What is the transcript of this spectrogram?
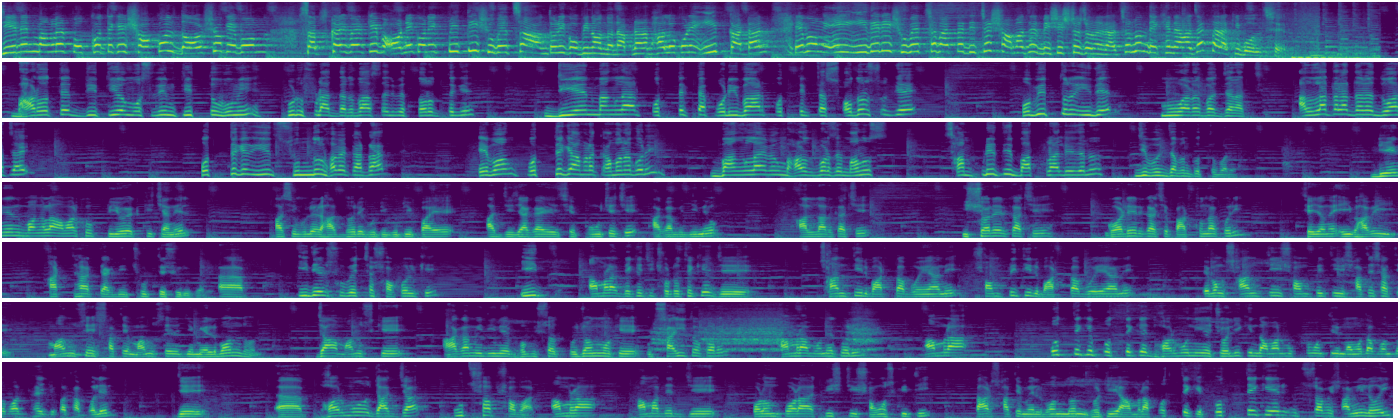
জেএনএন বাংলার পক্ষ থেকে সকল দর্শক এবং সাবস্ক্রাইবারকে অনেক অনেক প্রীতি, শুভেচ্ছা, আন্তরিক অভিনন্দন। আপনারা ভালো করে ঈদ কাটান এবং এই ঈদেরই শুভেচ্ছা বার্তা দিচ্ছে সমাজের বিশিষ্টজনেরা চলুন দেখে নেওয়া যাক তারা কি বলছে। ভারতের দ্বিতীয় মুসলিম তীর্থভূমি ফুরফুরা দরবার শরীফের তরফ থেকে ডিএন বাংলার প্রত্যেকটা পরিবার, প্রত্যেকটা সদস্যকে পবিত্র ঈদের মুবারকবাদ জানাচ্ছি। আল্লাহ তালা দ্বারা দোয়া চাই প্রত্যেকের ঈদ সুন্দরভাবে কাটাক এবং প্রত্যেকে আমরা কামনা করি বাংলা এবং ভারতবর্ষের মানুষ সাম্প্রীতি বার্তা নিয়ে যেন জীবনযাপন করতে পারে। ডিএনএন বাংলা আমার খুব প্রিয় একটি চ্যানেল। হাসিবুলের হাত ধরে গুটি গুটি পায়ে আজ যে জায়গায় এসে পৌঁছেছে আগামী দিনেও আল্লাহর কাছে ঈশ্বরের কাছে গডের কাছে প্রার্থনা করি সে যেন এইভাবেই হাঁটতে হাঁটতে একদিন ছুটতে শুরু করে। ঈদের শুভেচ্ছা সকলকে। ঈদ আমরা দেখেছি ছোট থেকে যে শান্তির বার্তা বয়ে আনে, সম্প্রীতির বার্তা বয়ে আনে এবং শান্তি, সম্প্রীতির সাথে সাথে মানুষের সাথে মানুষের যে মেলবন্ধন, যা মানুষকে আগামী দিনের ভবিষ্যৎ প্রজন্মকে উৎসাহিত করে। আমরা মনে করি, আমরা প্রত্যেকে প্রত্যেকে ধর্ম নিয়ে চলি, কিন্তু আমার মুখ্যমন্ত্রী মমতা বন্দ্যোপাধ্যায় যে কথা বলেন যে ধর্ম যার যার উৎসব সবার। আমরা আমাদের যে পরম্পরা, কৃষ্টি, সংস্কৃতি, তার সাথে মেলবন্ধন ঘটিয়ে আমরা প্রত্যেকে, প্রত্যেকের উৎসবে সামিল হই।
